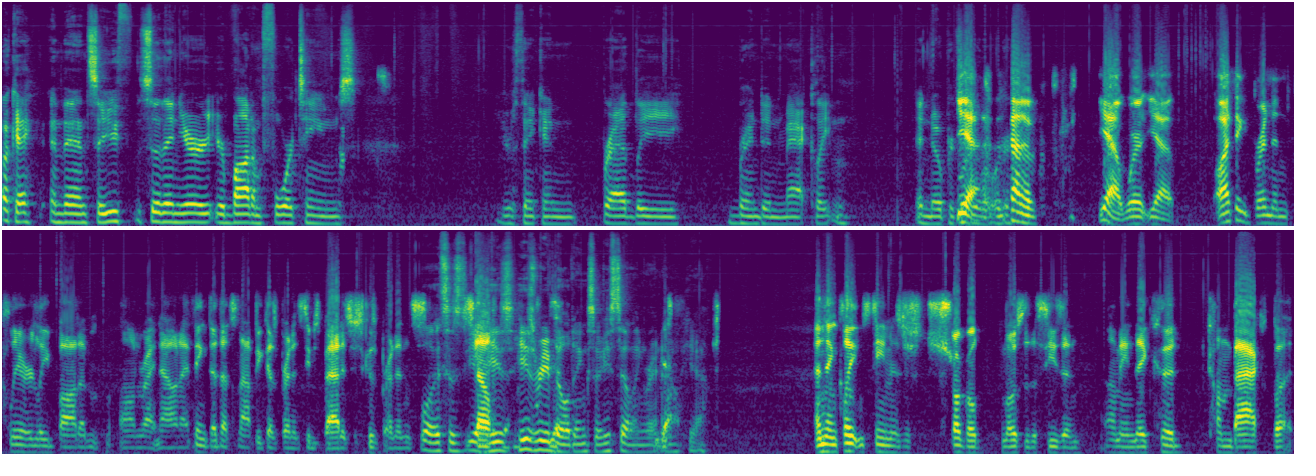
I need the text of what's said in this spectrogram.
Okay. And then so you so then your your bottom four teams you're thinking Bradley, Brendan, Matt, Clayton in no particular yeah, order. kind of, yeah, we're yeah. I think Brendan clearly bottom on right now, and I think that that's not because Brendan seems bad. It's just because Brendan's. well, it's his, yeah, he's he's rebuilding, so he's selling right Yeah. now. Yeah. And then Clayton's team has just struggled most of the season. I mean, they could come back, but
